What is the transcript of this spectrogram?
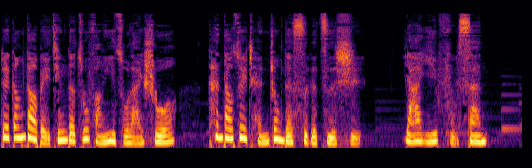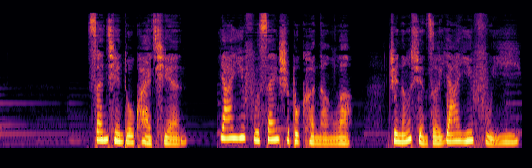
对刚到北京的租房一族来说，看到最沉重的四个字是“押一付三”。三千多块钱，押一付三是不可能了，只能选择押一付一。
